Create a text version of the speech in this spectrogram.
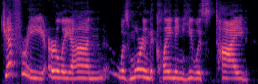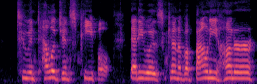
Jeffrey early on was more into claiming he was tied to intelligence people, that he was kind of a bounty hunter,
